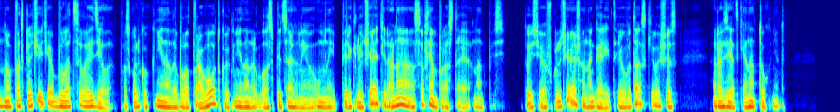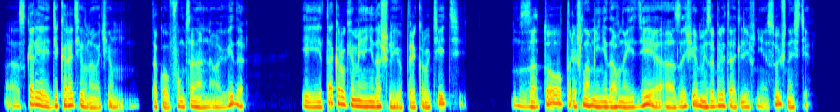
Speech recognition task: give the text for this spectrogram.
Но подключить ее было целое дело, поскольку к ней надо было проводку, и к ней надо было специальный умный переключатель. Она совсем простая надпись. То есть ее включаешь, она горит. Ее вытаскиваешь из розетки, она тухнет. Э, скорее декоративного, чем такого функционального вида. И так руки у меня не дошли ее прикрутить. Зато пришла мне недавно идея, а зачем изобретать лишние сущности –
